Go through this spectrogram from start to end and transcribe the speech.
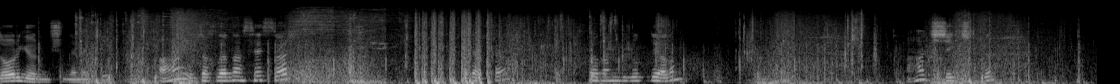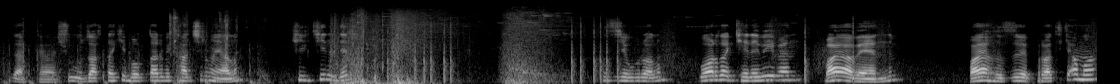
Doğru görmüşüm demek ki. Aha uzaklardan ses var. Bir dakika. Şu adamı bir lootlayalım. Aha çiçek çıktı. Bir dakika. Şu uzaktaki botları bir kaçırmayalım. Kill kill'dir. Hızlıca vuralım. Bu arada kelebeği ben bayağı beğendim. Bayağı hızlı ve pratik ama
